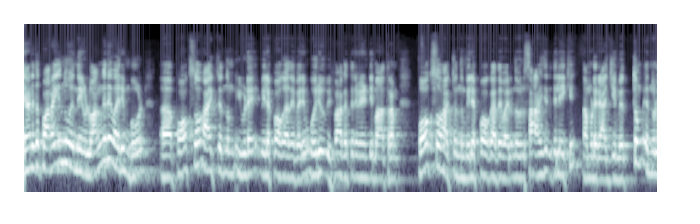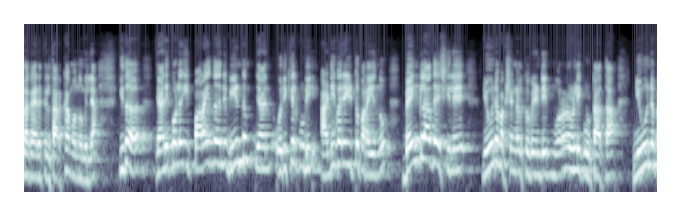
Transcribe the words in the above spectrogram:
ഞാനിത് പറയുന്നു എന്നേ ഉള്ളൂ. അങ്ങനെ വരുമ്പോൾ പോക്സോ ആക്ട് ഒന്നും ഇവിടെ വിലപ്പോകാതെ വരും. ഒരു വിഭാഗത്തിന് വേണ്ടി മാത്രം പോക്സോ ആക്ട് ഒന്നും വിലപ്പോകാതെ വരുന്ന ഒരു സാഹചര്യത്തിലേക്ക് നമ്മുടെ രാജ്യം എത്തും എന്നുള്ള കാര്യത്തിൽ തർക്കമൊന്നുമില്ല. ഇത് ഞാനിപ്പോൾ ഈ പറയുന്നതിന് വീണ്ടും ഞാൻ ഒരിക്കൽ കൂടി അടിവരയിട്ട് പറയുന്നു. ബംഗ്ലാദേശിലെ ന്യൂനപക്ഷങ്ങൾക്ക് വേണ്ടി മുറവിളി കൂട്ടാത്ത ന്യൂനപ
